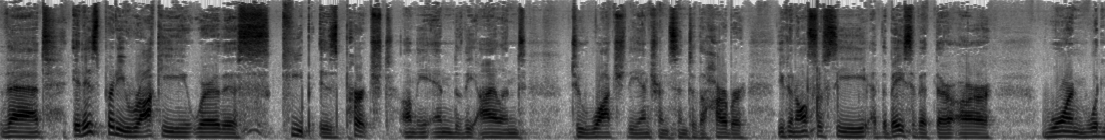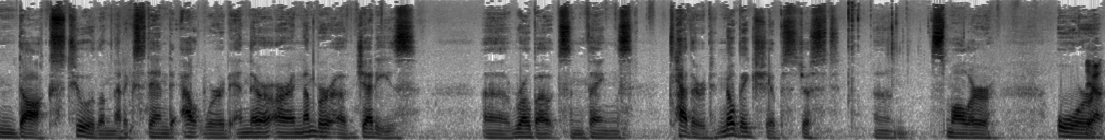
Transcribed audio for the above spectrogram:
that it is pretty rocky where this keep is perched on the end of the island to watch the entrance into the harbor. You can also see at the base of it there are worn wooden docks, two of them that extend outward, and there are a number of jetties, uh, rowboats, and things tethered. No big ships, just um, smaller oar Yeah.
